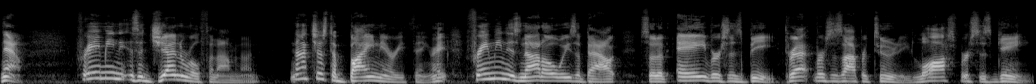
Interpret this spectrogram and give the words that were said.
Now, framing is a general phenomenon, not just a binary thing, right? Framing is not always about sort of A versus B, threat versus opportunity, loss versus gain,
